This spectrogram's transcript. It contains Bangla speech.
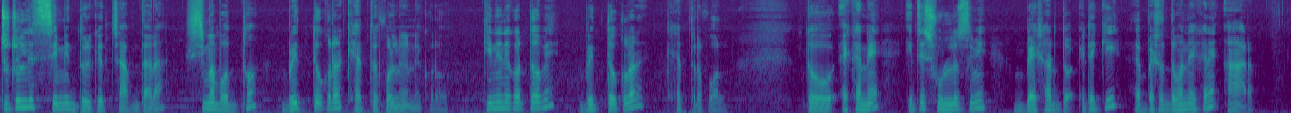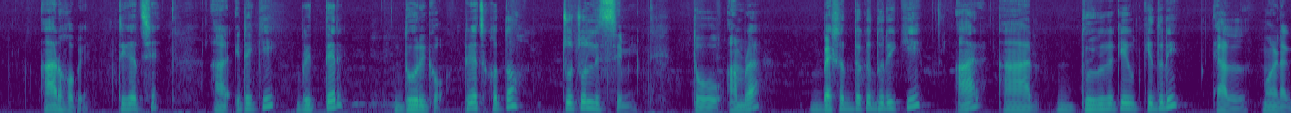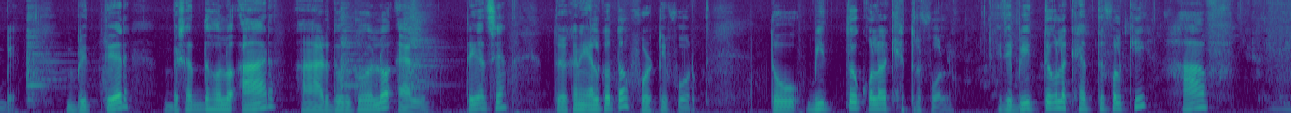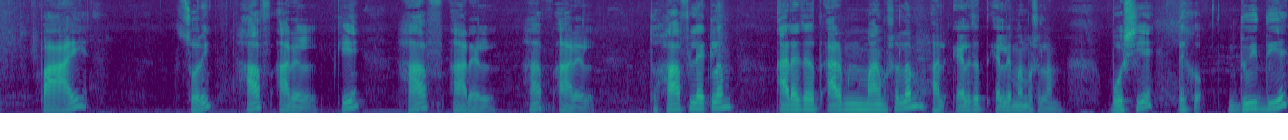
চুচল্লিশ সেমি দৈর্ঘ্যের চাপ দ্বারা সীমাবদ্ধ বৃত্তকলার ক্ষেত্রফল নির্ণয় করো। কী নির্ণয় করতে হবে? বৃত্তকলার ক্ষেত্রফল। তো এখানে এই যে ষোলো সেমি ব্যাসার্ধ, এটা কি? ব্যাসার্ধ মানে এখানে আর আর হবে, ঠিক আছে? আর এটা কি? বৃত্তের দৈর্ঘ্য, ঠিক আছে? কত? চৌচল্লিশ সেমি তো আমরা ব্যাসার্ধকে ধরি কি? আর আর দৈর্ঘ্যকে কি ধরি? এল মনে রাখবে। বৃত্তের ব্যাসার্ধ হলো আর আর দৈর্ঘ্য হলো এল ঠিক আছে? তো এখানে এল কত? ফোরটি ফোর তো বৃত্তকলার ক্ষেত্রফল, এই যে বৃত্তকলার ক্ষেত্রফল কি? Half pi sorry half r l কি? হাফ আর এল হাফ আর এল তো হাফ লিখলাম আর এজাত আর মান বসালাম, আর এল জাত এল এর মান বসালাম। বসিয়ে, দেখো দুই দিয়ে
